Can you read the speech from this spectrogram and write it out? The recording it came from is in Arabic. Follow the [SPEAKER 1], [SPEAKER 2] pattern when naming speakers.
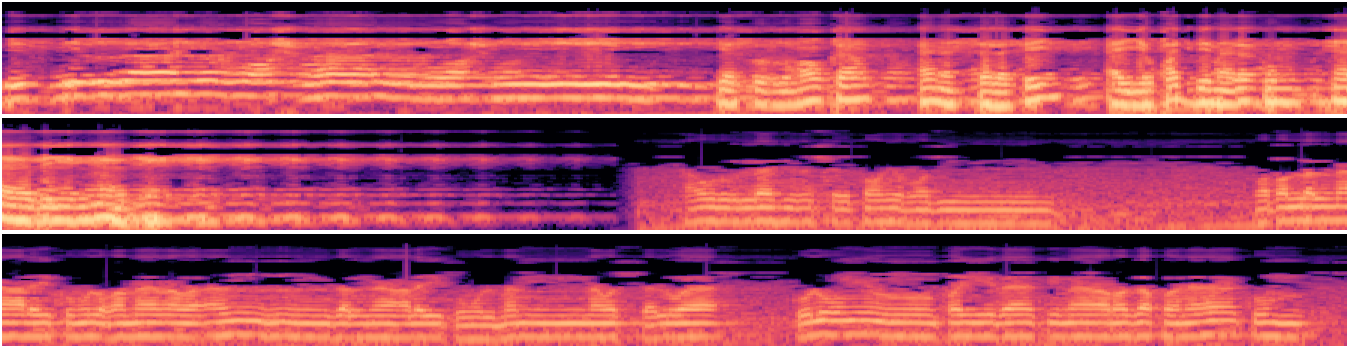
[SPEAKER 1] بسم الله الرحمن الرحيم.
[SPEAKER 2] يسر موقع أنا السلفي أن يقدم لكم هذه المادة
[SPEAKER 3] أعوذ بالله من الشيطان الرجيم. وظللنا عليكم الغمام وأنزلنا عليكم المن والسلوى. كلوا من طيبات ما رزقناكم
